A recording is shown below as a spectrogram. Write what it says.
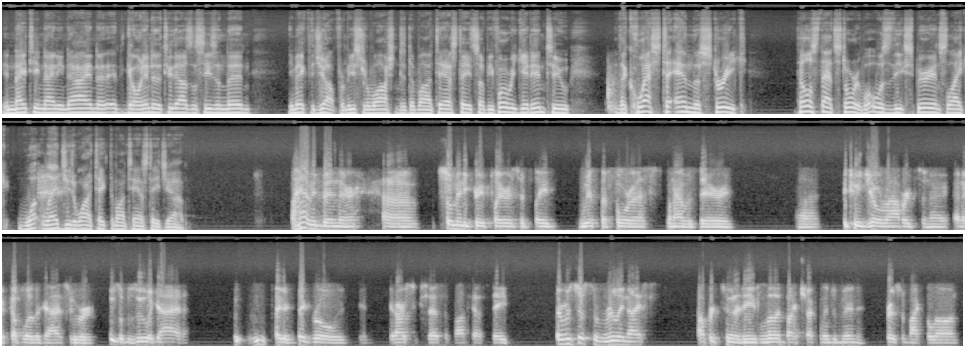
In 1999, uh, going into the 2000 season, then you make the jump from Eastern Washington to Montana State. So before we get into the quest to end the streak, tell us that story. What was the experience like? What led you to want to take the Montana State job? I haven't been there. Uh, so many great players have played with the us when I was there. Uh, between Joe Roberts and a, and a couple other guys who were who's a Missoula guy and who, played a big role in, in, in our success at Montana State. There was just a really nice opportunity led by Chuck Lindeman and President Mike Malone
